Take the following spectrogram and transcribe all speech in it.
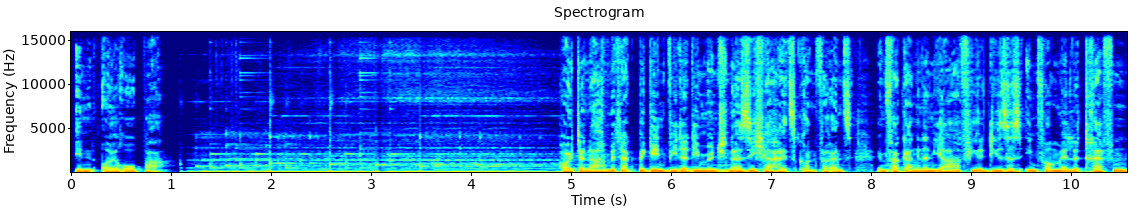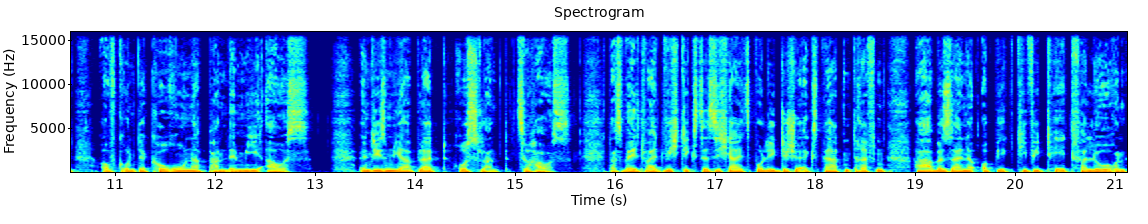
in Europa. Heute Nachmittag beginnt wieder die Münchner Sicherheitskonferenz. Im vergangenen Jahr fiel dieses informelle Treffen aufgrund der Corona-Pandemie aus. In diesem Jahr bleibt Russland zu Haus. Das weltweit wichtigste sicherheitspolitische Expertentreffen habe seine Objektivität verloren,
